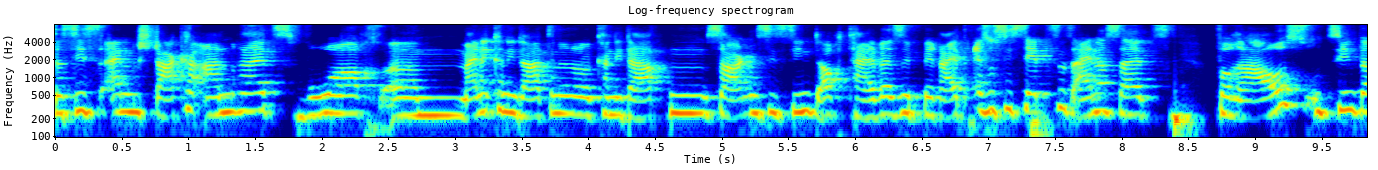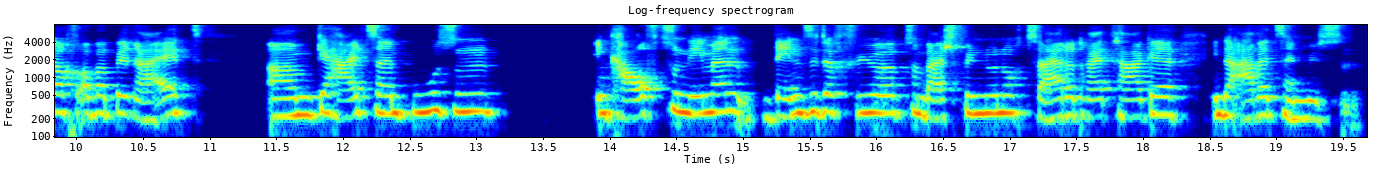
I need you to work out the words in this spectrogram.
Das ist ein starker Anreiz, wo auch ähm, meine Kandidatinnen oder Kandidaten sagen, sie sind auch teilweise bereit. Also sie setzen es einerseits voraus und sind auch aber bereit, ähm, Gehaltseinbußen in Kauf zu nehmen, wenn sie dafür zum Beispiel nur noch zwei oder drei Tage in der Arbeit sein müssen.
